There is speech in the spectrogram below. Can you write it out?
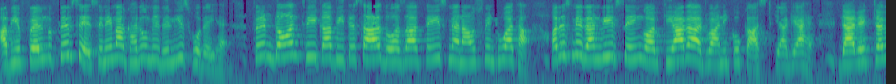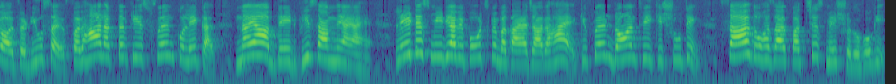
अब ये फ़िल्म फिर से सिनेमा घरों में रिलीज़ हो रही है। फ़िल्म डॉन थ्री का बीते साल 2023 में अनाउंसमेंट हुआ था। और इसमें रणवीर सिंह और कियारा आडवाणी को कास्ट किया गया है। डायरेक्टर और प्रोड्यूसर फरहान अख्तर की इस फ़िल्म को लेकर नया अपडेट भी सामने आया है। लेटेस्ट मीडिया रिपोर्ट्स में बताया जा रहा है कि फ़िल्म डॉन थ्री की शूटिंग साल 2025 में शुरू होगी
